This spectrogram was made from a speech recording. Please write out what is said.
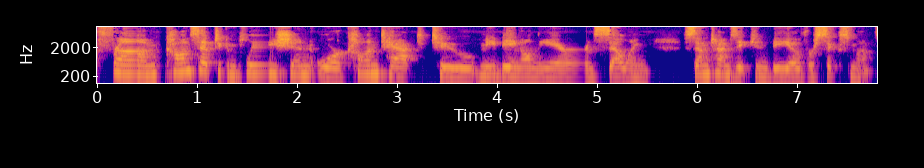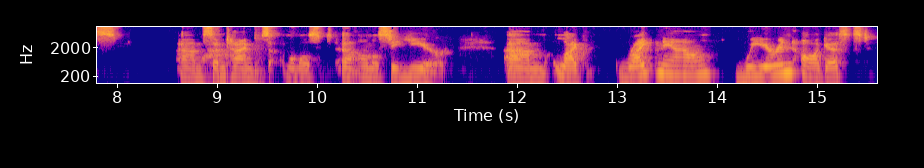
from concept to completion or contact to me being on the air and selling, sometimes it can be over six months, um, wow. sometimes almost uh, almost a year. Um, like right now, we are in August.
